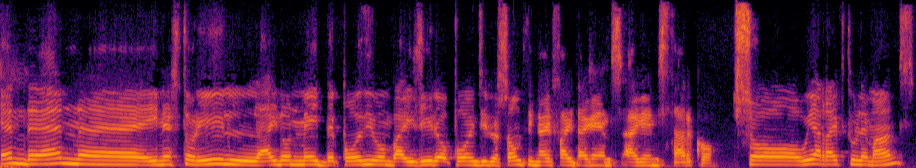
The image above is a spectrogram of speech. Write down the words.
and then uh, in Estoril, I don't make the podium by 0.0 something. I fight against against Zarco. So we arrived to Le Mans.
